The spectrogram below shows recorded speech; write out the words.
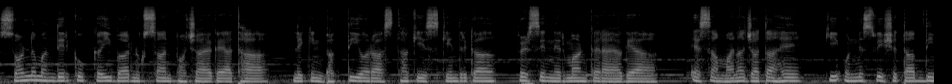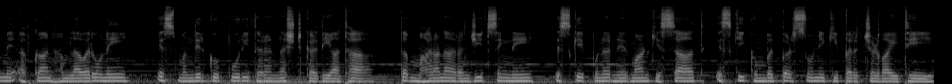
स्वर्ण मंदिर को कई बार नुकसान पहुँचाया गया था, लेकिन भक्ति और आस्था के इस केंद्र का फिर से निर्माण कराया गया। ऐसा माना जाता है कि 19वीं शताब्दी में अफगान हमलावरों ने इस मंदिर को पूरी तरह नष्ट कर दिया था। तब महाराणा रंजीत सिंह ने इसके पुनर्निर्माण के साथ इसकी गुंबद पर सोने की परत चढ़वाई थी।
